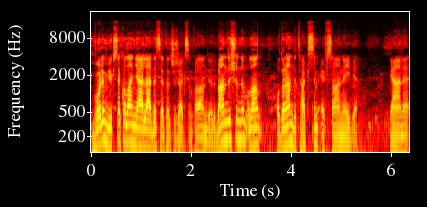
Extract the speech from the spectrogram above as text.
Volüm yüksek olan yerlerde set açacaksın falan diyordu. Ben düşündüm ulan o dönemde Taksim efsaneydi. Yani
